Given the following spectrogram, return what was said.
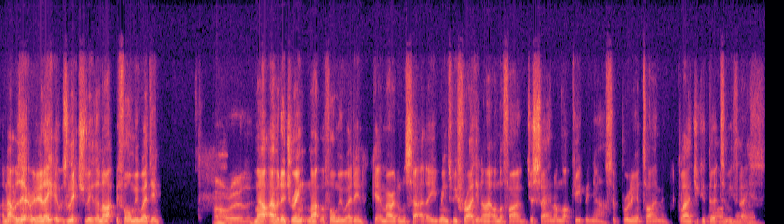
And that was it, really. It was literally the night before my wedding. Oh, really? I'm out having a drink night before my wedding, getting married on a Saturday. He rings me Friday night on the phone, just saying, I'm not keeping you. So brilliant timing. Glad you could do it oh, to Oh, me no. face.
